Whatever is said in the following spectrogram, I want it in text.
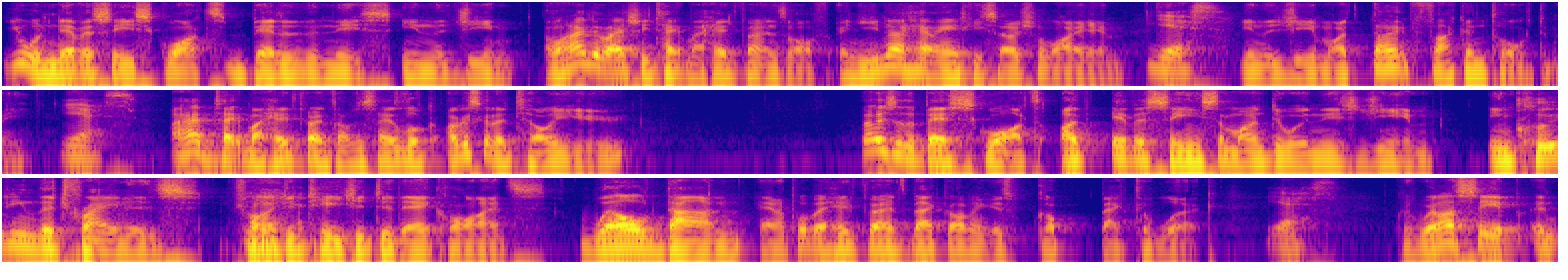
you will never see squats better than this in the gym. And I had to actually take my headphones off, and you know how antisocial I am Yes. in the gym. Like, don't fucking talk to me. Yes. I had to take my headphones off and say, look, I'm just going to tell you, those are the best squats I've ever seen someone do in this gym, including the trainers trying to teach it to their clients. Well done. And I put my headphones back on and just got back to work. Yes. Because when I see it, and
